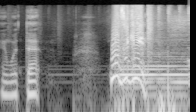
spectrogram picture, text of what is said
And with that, once again,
